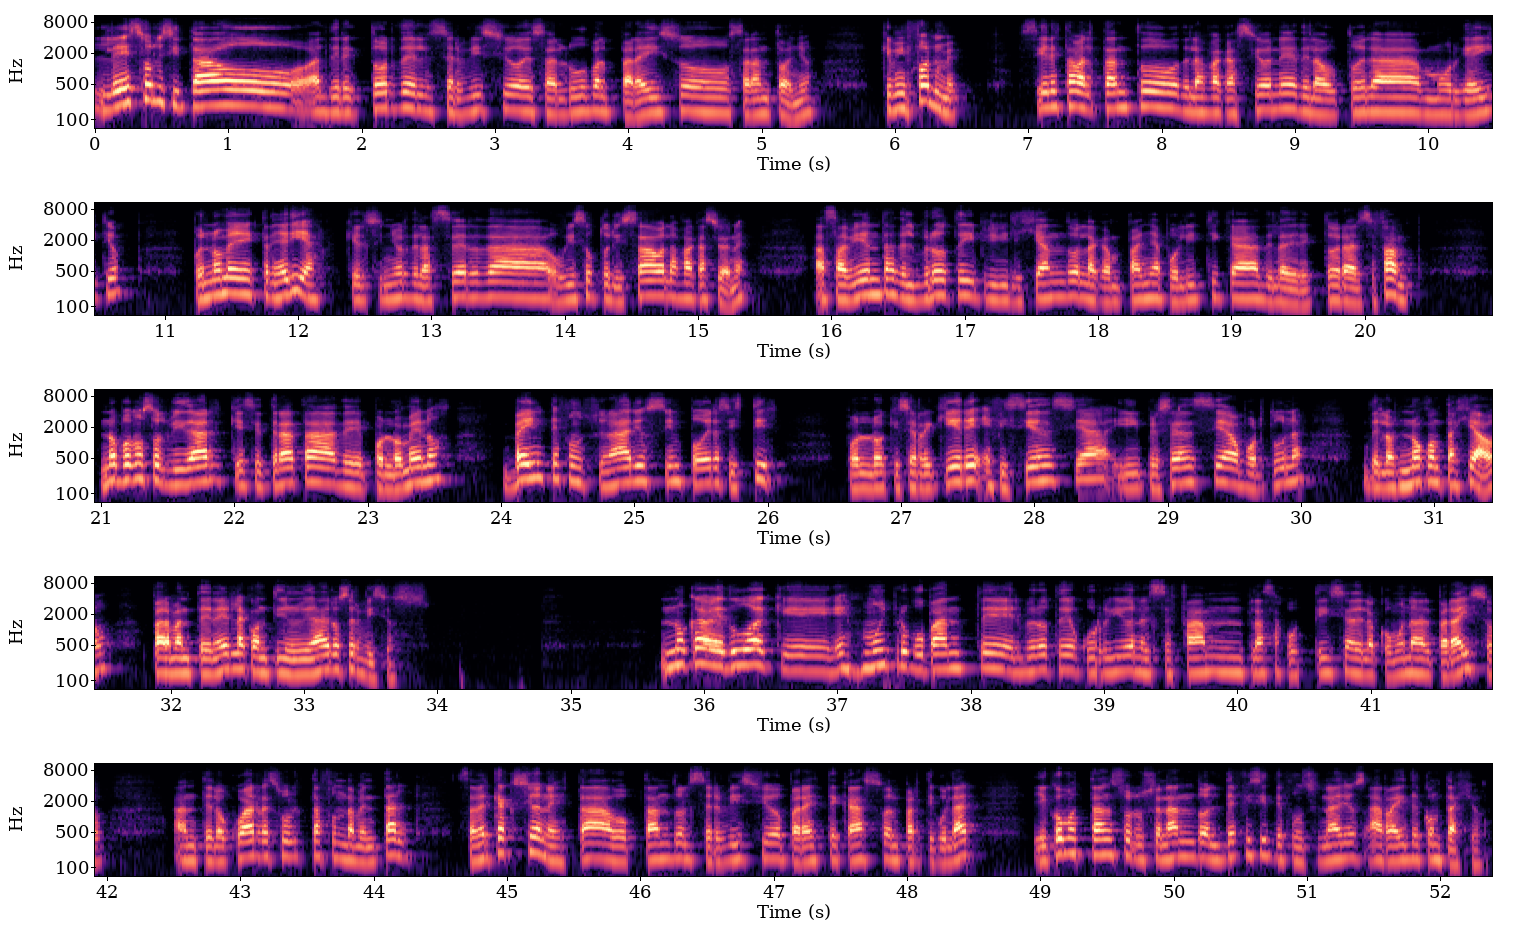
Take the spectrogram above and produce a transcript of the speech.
Le he solicitado al director del Servicio de Salud Valparaíso San Antonio que me informe si él estaba al tanto de las vacaciones de la doctora Murgueitio, pues no me extrañaría que el señor de la Cerda hubiese autorizado las vacaciones a sabiendas del brote y privilegiando la campaña política de la directora del CEFAM. No podemos olvidar que se trata de por lo menos 20 funcionarios sin poder asistir por lo que se requiere eficiencia y presencia oportuna de los no contagiados para mantener la continuidad de los servicios. No cabe duda que es muy preocupante el brote ocurrido en el CEFAM Plaza Justicia de la Comuna del Paraíso, ante lo cual resulta fundamental saber qué acciones está adoptando el servicio para este caso en particular y cómo están solucionando el déficit de funcionarios a raíz del contagio.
